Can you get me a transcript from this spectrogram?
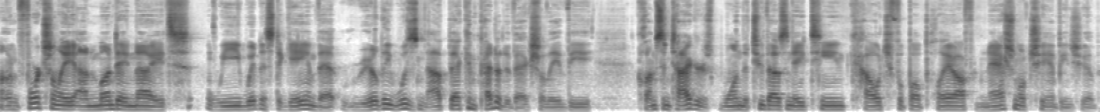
Unfortunately, on Monday night, we witnessed a game that really was not that competitive, actually. The Clemson Tigers won the 2018 College Football Playoff National Championship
